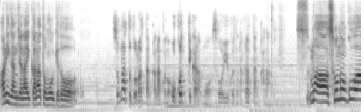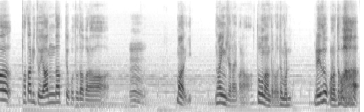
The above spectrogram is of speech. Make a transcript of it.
ありなんじゃないかなと思うけど、その後どうなったんかな？この怒ってからもうそういうことなくなったんかな？すまあ、その後はパタリとやんだってことだから、うん。まあ、いないんじゃないかな。どうなんだろう。でも、冷蔵庫のドア、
